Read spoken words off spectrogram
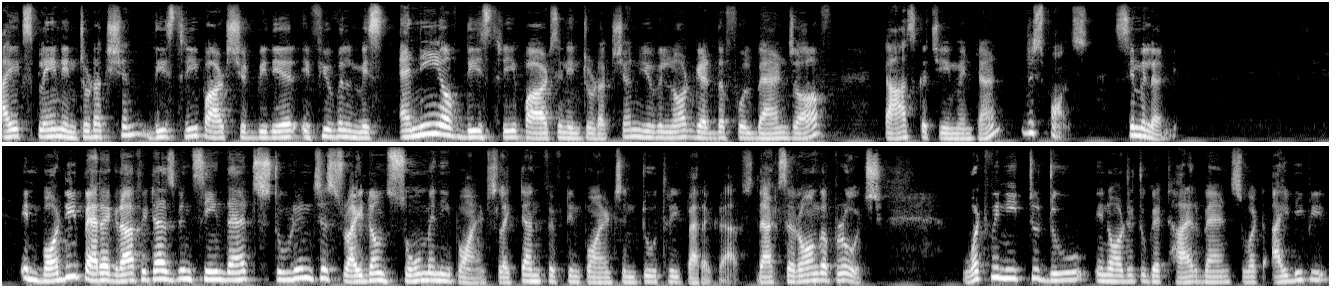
I explained introduction. These three parts should be there. If you will miss any of these three parts in introduction, you will not get the full bands of task achievement and response. Similarly, in body paragraph, it has been seen that students just write down so many points, like 10, 15 points in two, three paragraphs. That's a wrong approach. What we need to do in order to get higher bands, what IDP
